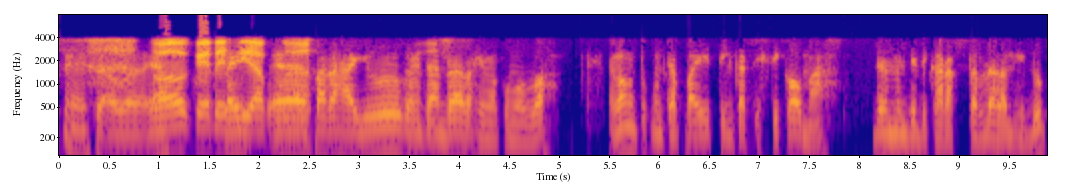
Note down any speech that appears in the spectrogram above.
Insya Allah ya. Oke deh Baik, siap. Eh, para hayu Kang Chandra rahimakumullah. Memang untuk mencapai tingkat istiqomah dan menjadi karakter dalam hidup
